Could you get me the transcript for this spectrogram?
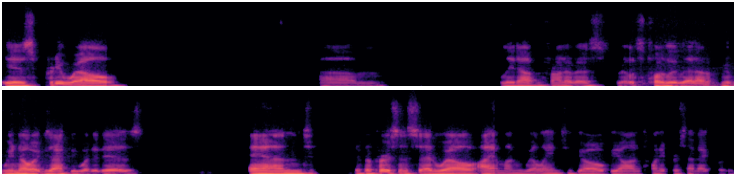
is pretty well um, laid out in front of us. It's totally laid out. We know exactly what it is. And if a person said, well, I am unwilling to go beyond 20% equity.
